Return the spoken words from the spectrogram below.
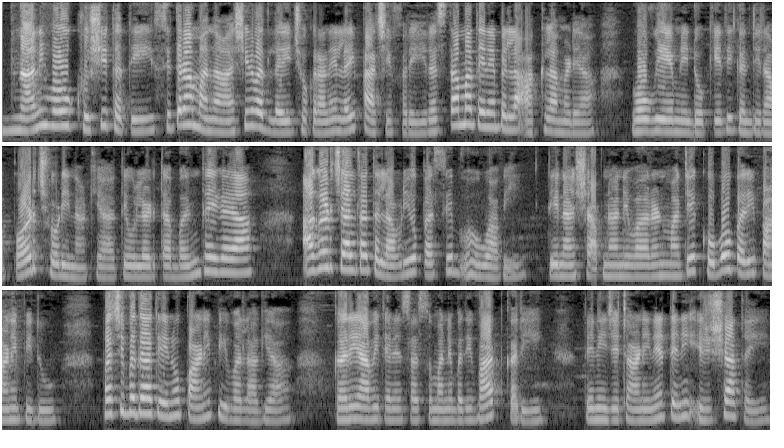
નાની વહુ ખુશી થતી સીતરામાના આશીર્વાદ લઈ છોકરાને લઈ પાછી ફરી. રસ્તામાં તેને પેલા આખલા મળ્યા. વહુએ એમની ડોકેથી ગંજીના પડ છોડી નાખ્યા. તેઓ લડતા બંધ થઈ ગયા. આગળ ચાલતા તલાવડીઓ પાસે વહુ આવી. તેના શાપના નિવારણ માટે ખોબો ભરી પાણી પીધું. પછી બધા તેનું પાણી પીવા લાગ્યા. ઘરે આવી તેને સાસુમાને બધી વાત કરી. તેની જેઠાણીને તેની ઈર્ષ્યા થઈ.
